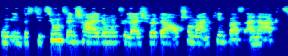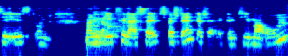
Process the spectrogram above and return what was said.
um Investitionsentscheidungen. Vielleicht hört da auch schon mal ein Kind, was eine Aktie ist und man genau. geht vielleicht selbstverständlicher mit dem Thema um.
